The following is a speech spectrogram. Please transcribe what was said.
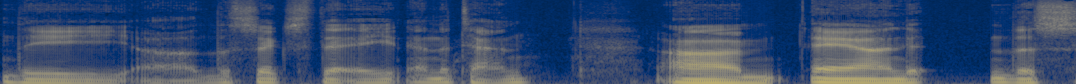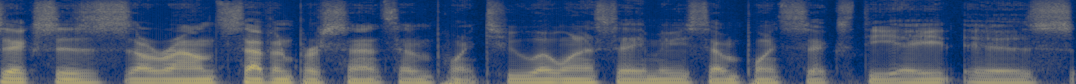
the uh, the six, the eight, and the ten. Um, and The six is around seven percent, seven point two. I want to say maybe seven point six. The eight is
